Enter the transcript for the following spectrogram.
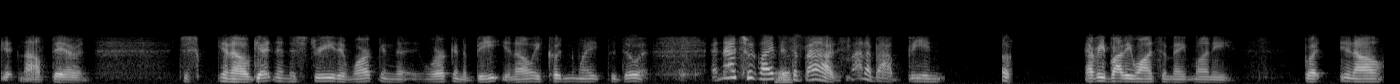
getting out there and just you know getting in the street and working the working the beat. You know, he couldn't wait to do it, and that's what life is about. It's not about being. Look, everybody wants to make money, but you know,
